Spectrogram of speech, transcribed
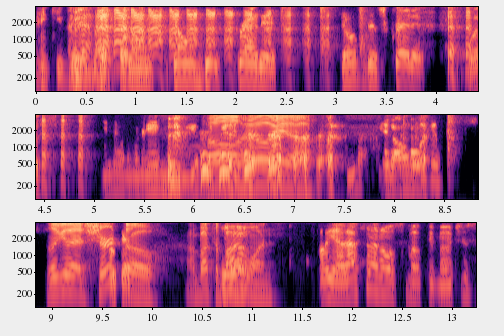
Thank you very much. don't don't discredit. Don't discredit. What's you know what I mean? Oh hell yeah! get all of it. Look at that shirt Okay. though. I'm about to buy Yeah. one. Oh yeah, that's not all smoky mochas.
